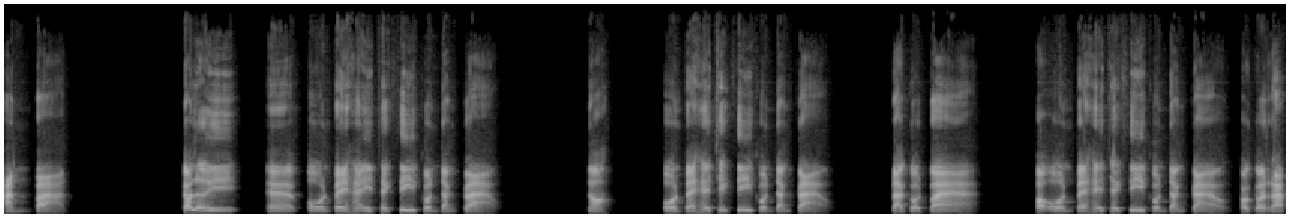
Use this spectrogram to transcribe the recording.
พันบาท ก็เลยโอนไปให้แท็กซี่คนดังกล่าวเนาะโอนไปให้แท็กซี่คนดังกล่าว ปรากฏว่า พอโอนไปให้แท็กซี่คนดังกล่าวเขาก็รับ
